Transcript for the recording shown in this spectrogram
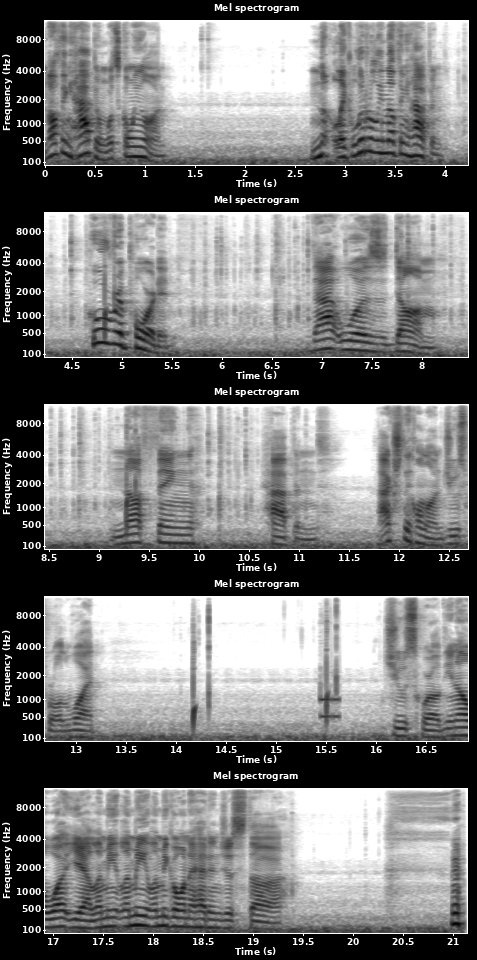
Nothing happened. What's going on? No, like, literally nothing happened. Who reported? That was dumb. Nothing happened. Actually, hold on. Juice WRLD, what? Juice World. You know what? Yeah, let me let me let me go on ahead and just uh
